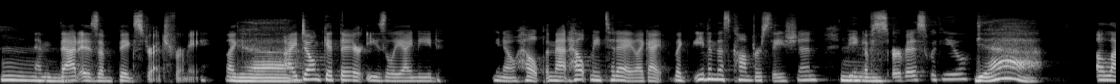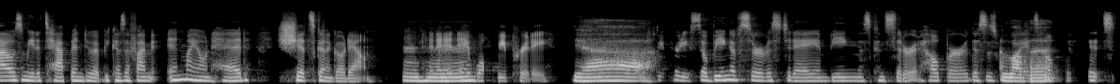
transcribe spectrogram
Mm. And that is a big stretch for me. Like yeah. I don't get there easily. I need, you know, help. And that helped me today. Like I, like even this conversation being of Mm. service with you yeah. Allows me to tap into it because if I'm in my own head, shit's going to go down and it, it mm-hmm. won't be pretty. yeah. be pretty. So being of service today and being this considerate helper, this is why it's it. helped. It's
